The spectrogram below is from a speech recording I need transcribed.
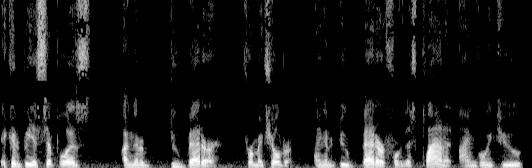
It could be as simple as I'm going to do better for my children. I'm going to do better for this planet. I'm going to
